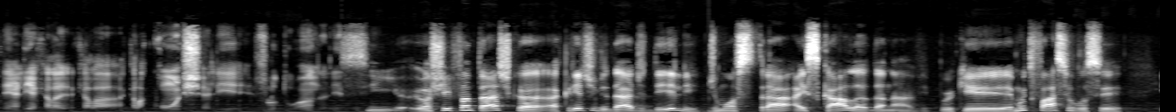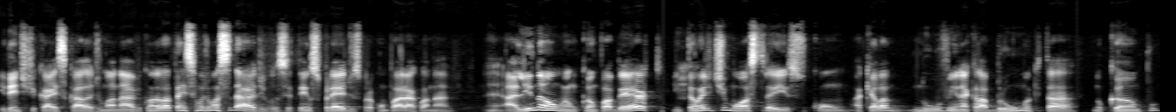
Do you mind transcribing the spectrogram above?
Tem ali aquela, aquela, aquela concha ali flutuando ali. Sim, eu achei fantástica a criatividade dele de mostrar a escala da nave. Porque é muito fácil você identificar a escala de uma nave quando ela está em cima de uma cidade. Você tem os prédios para comparar com a nave. É, ali não, é um campo aberto. Então ele te mostra isso com aquela nuvem, né, aquela bruma que está no campo,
